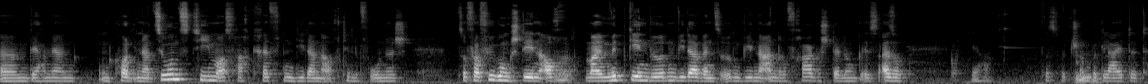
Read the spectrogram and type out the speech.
Ähm, wir haben ja ein, ein Koordinationsteam aus Fachkräften, die dann auch telefonisch zur Verfügung stehen, auch ja. mal mitgehen würden wieder, wenn es irgendwie eine andere Fragestellung ist. Also ja, das wird schon mhm. begleitet.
